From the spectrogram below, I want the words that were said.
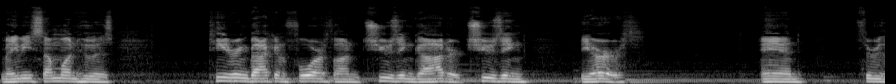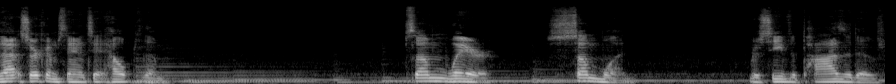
Maybe someone who is teetering back and forth on choosing God or choosing the earth. And through that circumstance, it helped them somewhere, someone received a positive,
